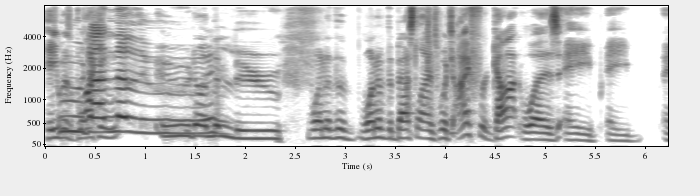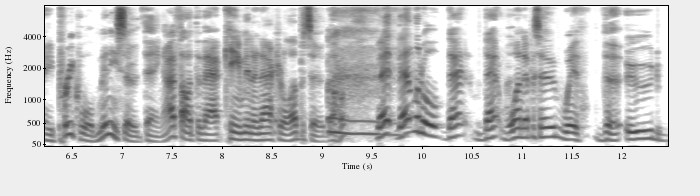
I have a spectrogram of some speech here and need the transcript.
he was Ood on the loo. Ood on the loo. One of the one of the best lines, which I forgot was a a a prequel minisode thing. I thought that that came in an actual episode. That that little that that one episode with the Ood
